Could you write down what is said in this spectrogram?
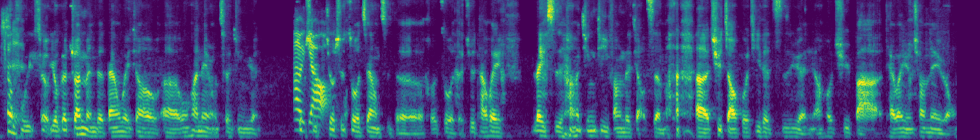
政府有有个专门的单位叫呃文化内容测进院。就是就是做这样子的合作的，就是他会类似像经济方的角色嘛，呃，去找国际的资源，然后去把台湾原创内容，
